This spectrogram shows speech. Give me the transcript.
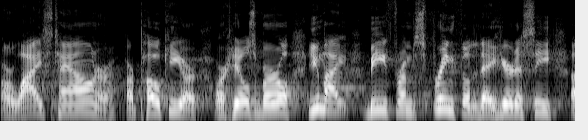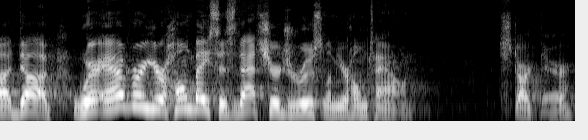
or Wisetown or, or Pokey or, or Hillsboro. You might be from Springfield today here to see uh, Doug. Wherever your home base is, that's your Jerusalem, your hometown. Start there.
